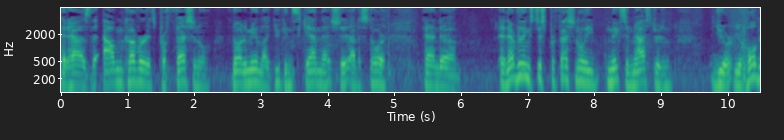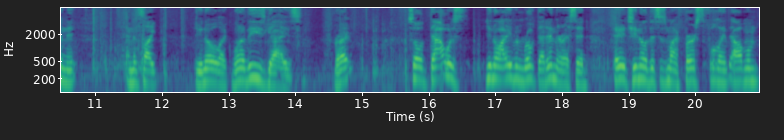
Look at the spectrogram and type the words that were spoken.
It has the album cover. It's professional. You know what I mean? Like you can scan that shit at a store, and um, and everything's just professionally mixed and mastered, and you're you're holding it, and it's like, you know, like one of these guys, right? So that was, you know, I even wrote that in there. I said, hey, Chino, this is my first full length album.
